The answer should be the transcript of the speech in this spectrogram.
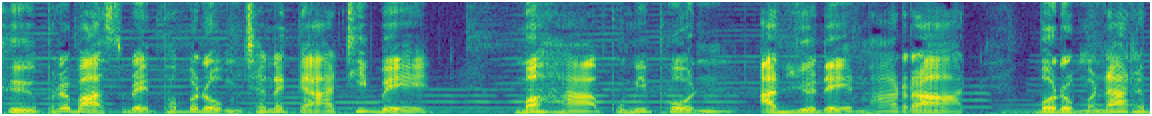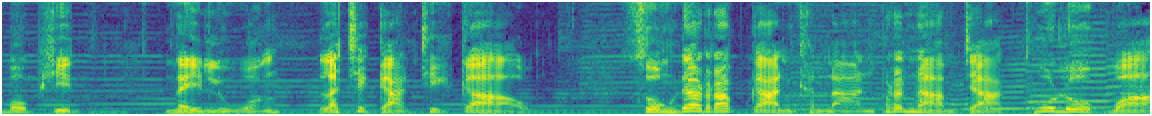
คือพระบาทสมเด็จพระบรมชนากาธิเบศรมหาภูมิพลอดุลยเดชมหาราช บรมนาถบพิตร ในหลวงรัชกาลที่ 9 ทรงได้รับการขนานพระนามจากทั่วโลกว่า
